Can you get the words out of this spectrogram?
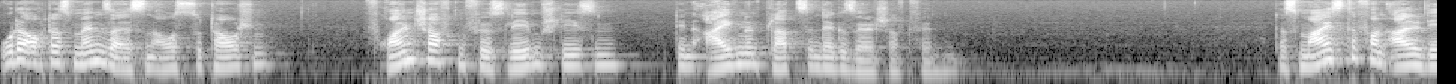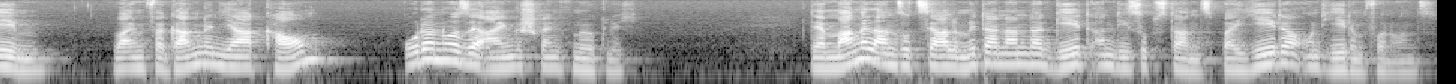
oder auch das Mensaessen auszutauschen, Freundschaften fürs Leben schließen, den eigenen Platz in der Gesellschaft finden. Das meiste von all dem war im vergangenen Jahr kaum oder nur sehr eingeschränkt möglich. Der Mangel an sozialem Miteinander geht an die Substanz bei jeder und jedem von uns.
